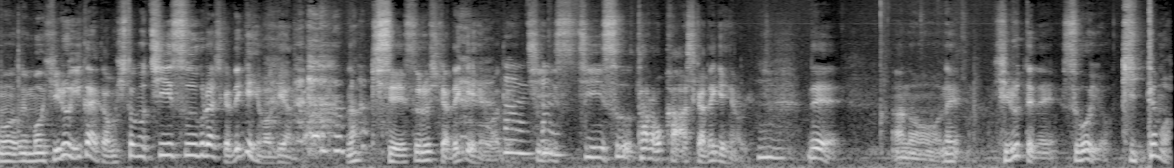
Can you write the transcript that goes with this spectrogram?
もうもう昼以下やからもう人の血数ぐらいしかできへんわけやんからな。規制するしかできへんわけ。はいはい。血血数太郎かしかできへんわけ。うん。であのね昼ってねすごいよ。切っても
